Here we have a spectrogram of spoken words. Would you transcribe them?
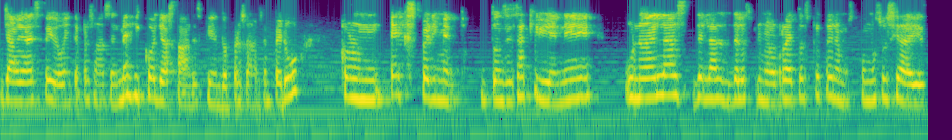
ya había despedido 20 personas en México, ya estaban despidiendo personas en Perú con un experimento. Entonces aquí viene uno de, las, de, las, de los primeros retos que tenemos como sociedad y es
